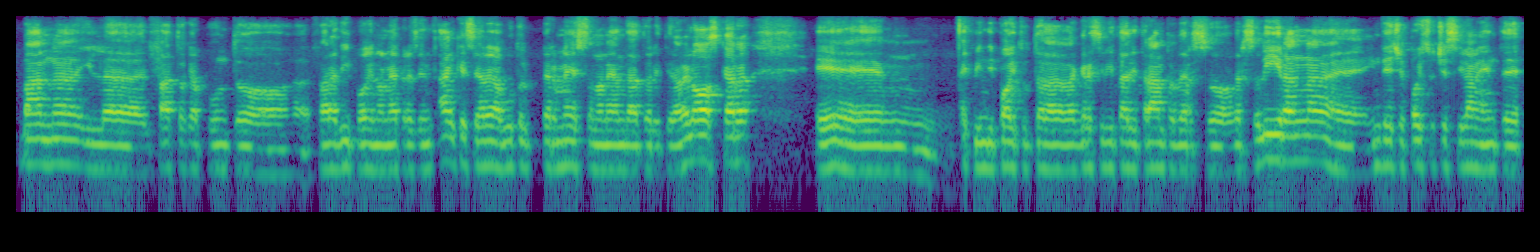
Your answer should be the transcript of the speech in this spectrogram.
ban il, il, fatto che appunto eh, Faradi poi non è presente, anche se aveva avuto il permesso, non è andato a ritirare l'Oscar. E, e quindi poi tutta l'aggressività di Trump verso, verso l'Iran, invece poi successivamente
